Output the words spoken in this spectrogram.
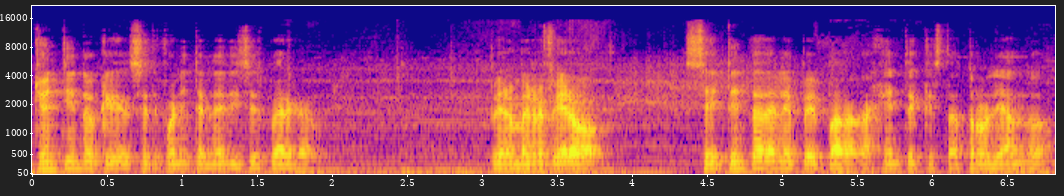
yo entiendo que se te fue el internet y dices, verga, güey. Pero me refiero, 70 de LP para la gente que está troleando,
